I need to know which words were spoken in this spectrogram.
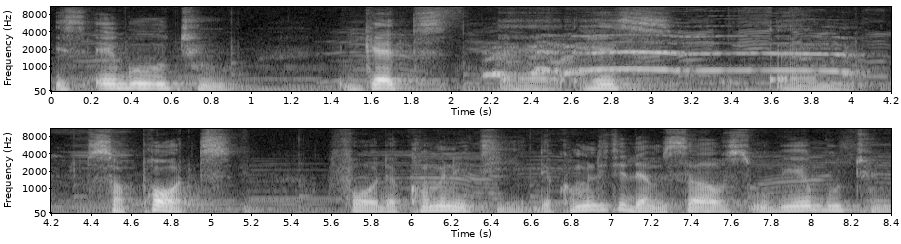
is able to get uh, his um, support for the community, the community themselves will be able to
